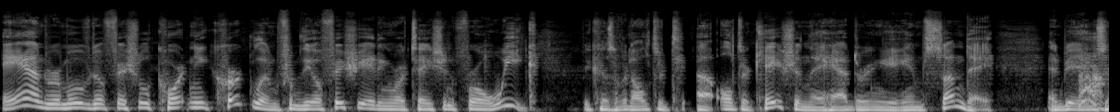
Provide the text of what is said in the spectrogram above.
and removed official Courtney Kirkland from the officiating rotation for a week because of an alter- uh, altercation they had during a game Sunday. NBA ex-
